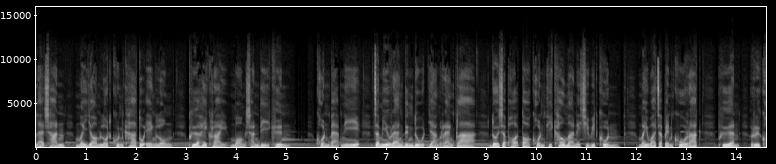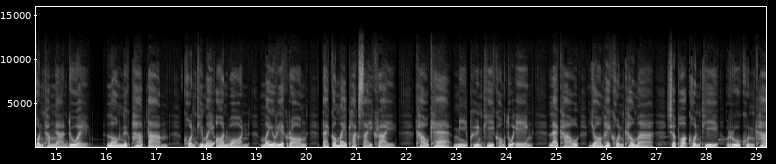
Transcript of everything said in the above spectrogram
และฉันไม่ยอมลดคุณค่าตัวเองลง เพื่อให้ใครมองฉันดีขึ้น คนแบบนี้จะมีแรงดึงดูดอย่างแรงกล้า โดยเฉพาะต่อคนที่เข้ามาในชีวิตคุณ ไม่ว่าจะเป็นคู่รัก เพื่อนหรือคนทำงานด้วย ลองนึกภาพตาม คนที่ไม่อ้อนวอน ไม่เรียกร้อง แต่ก็ไม่ผลักไสใคร เขาแค่มีพื้นที่ของตัวเอง และเขายอมให้คนเข้ามา เฉพาะคนที่รู้คุณค่า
